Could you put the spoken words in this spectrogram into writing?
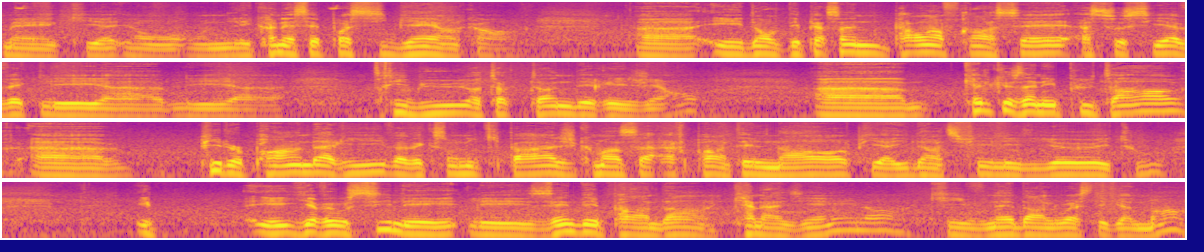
mais qui, on ne les connaissait pas si bien encore. Euh, et donc des personnes parlant français associées avec les, euh, euh, tribus autochtones des régions. Quelques années plus tard, Peter Pond arrive avec son équipage, il commence à arpenter le nord, puis à identifier les lieux et tout. Et, il y avait aussi les, indépendants canadiens qui venaient dans l'Ouest également,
